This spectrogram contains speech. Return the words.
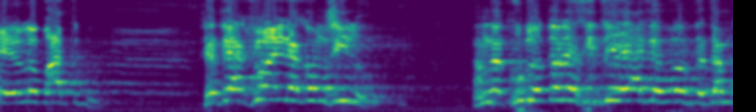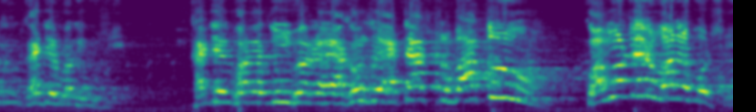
এই হলো বাথরুম। সেটা এক সময় এরকম ছিল। আমরা খুঁটো ধরে শীতে আগে বলতাম খাটের ঘরে বসে। খাটের ঘরে দুই ঘরে, এখন তো অ্যাটাচ বাথরুম কমটের ঘরে বসে।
